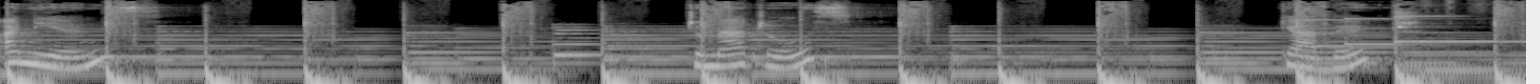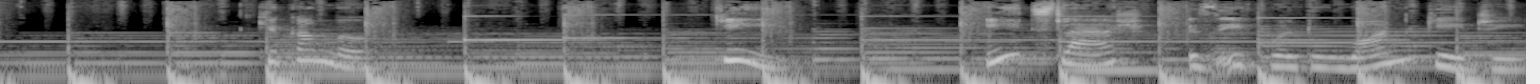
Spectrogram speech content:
onions, tomatoes, cabbage, cucumber. Key Each slash is equal to 1 kg.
